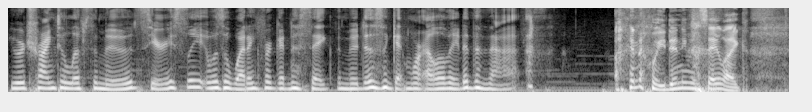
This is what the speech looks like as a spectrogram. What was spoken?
"You were trying to lift the mood." Seriously, it was a wedding. For goodness sake, the mood doesn't get more elevated than that. I know he didn't even say like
